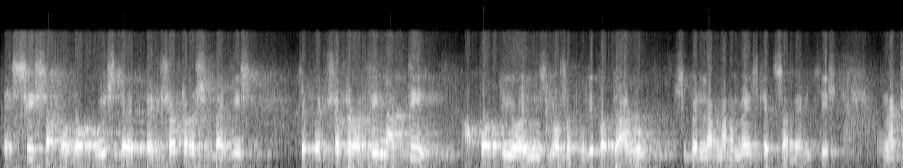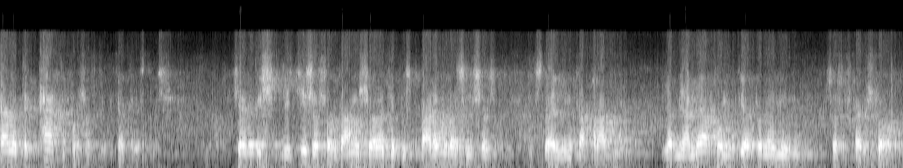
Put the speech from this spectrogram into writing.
εσείς από εδώ που είστε περισσότερο συμπαγείς και περισσότερο δυνατοί από ότι ο ελληνισμός οπουδήποτε αλλού, συμπεριλαμβανομένης και της Αμερικής, να κάνετε κάτι προς αυτή την κατεύθυνση. Και της δικής σας οργάνωσης αλλά και της παρέμβασής σας στα ελληνικά πράγματα. Για μια νέα πολιτεία των Ελλήνων. Σας ευχαριστώ.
